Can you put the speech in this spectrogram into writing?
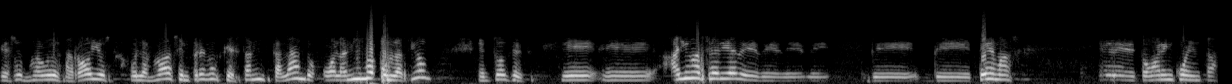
esos nuevos desarrollos o las nuevas empresas que están instalando o a la misma población. Entonces, eh, eh, hay una serie de, de, de, de temas que tomar en cuenta,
